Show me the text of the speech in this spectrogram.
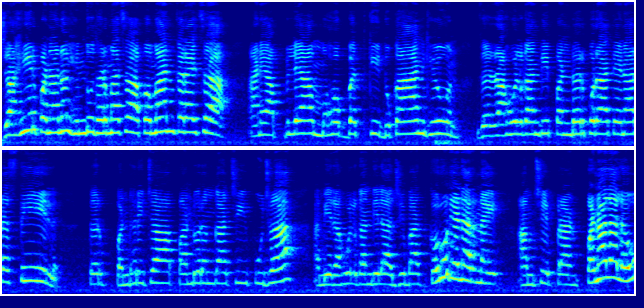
जाहीरपणानं हिंदू धर्माचा अपमान करायचा आणि आपल्या मोहब्बत की दुकान घेऊन जर राहुल गांधी पंढरपुरात येणार असतील तर पंढरीच्या पांडुरंगाची पूजा आम्ही राहुल गांधीला अजिबात करू देणार नाही. आमचे प्राण पणाला लावू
